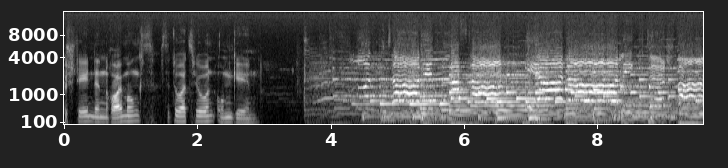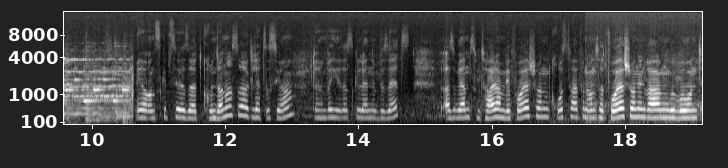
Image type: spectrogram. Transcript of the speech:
bestehenden Räumungssituation umgehen. Unter dem Pflaster, ja, gibt es hier seit Gründonnerstag letztes Jahr. Da haben wir hier das Gelände besetzt. Also wir haben zum Teil haben wir vorher schon, ein Großteil von uns hat vorher schon in Wagen gewohnt.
